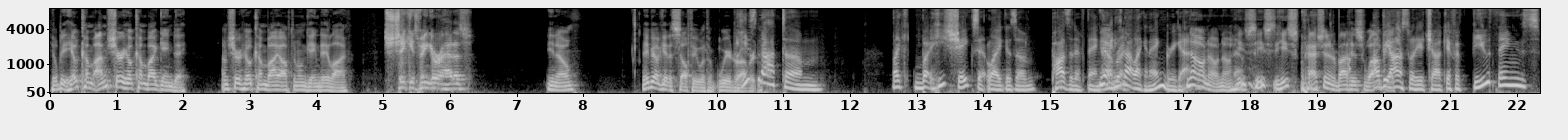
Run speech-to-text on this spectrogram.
he'll be he'll come. I'm sure he'll come by game day. I'm sure he'll come by Optimum Game Day Live, shake his finger at us. You know, maybe I'll get a selfie with Weird Robert. He's not um like, but he shakes it like as a positive thing. Yeah, I mean, he's not like an angry guy. No, no, no. He's he's he's passionate about his wild. I'll be honest with you, Chuck. If a few things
